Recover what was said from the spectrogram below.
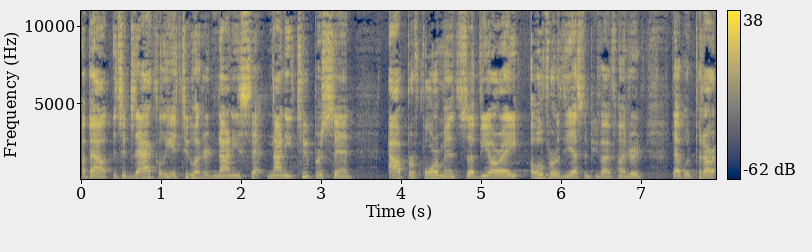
about it's exactly a 292% outperformance of VRA over the S&P 500 that would put our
